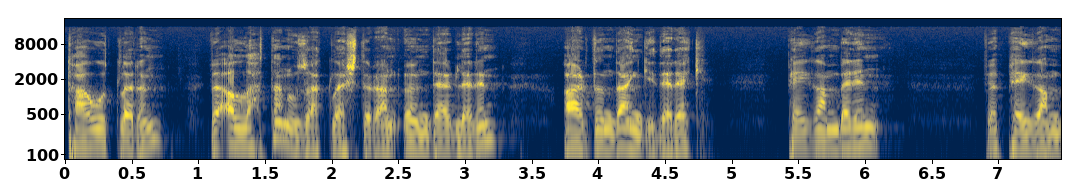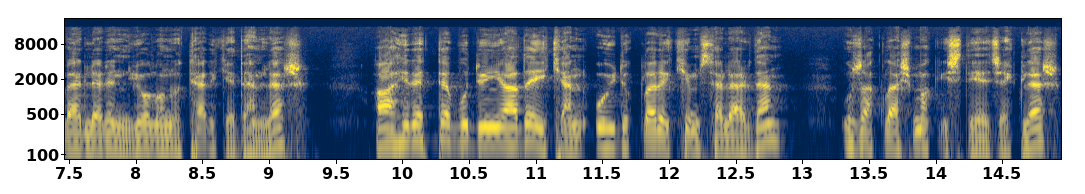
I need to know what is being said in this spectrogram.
tağutların ve Allah'tan uzaklaştıran önderlerin ardından giderek peygamberin ve peygamberlerin yolunu terk edenler ahirette bu dünyadayken uydukları kimselerden uzaklaşmak isteyecekler.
